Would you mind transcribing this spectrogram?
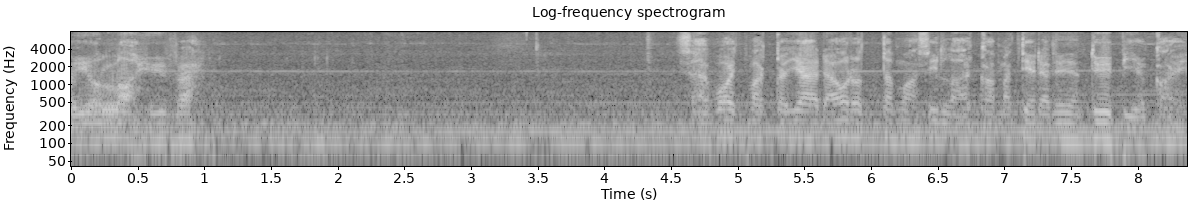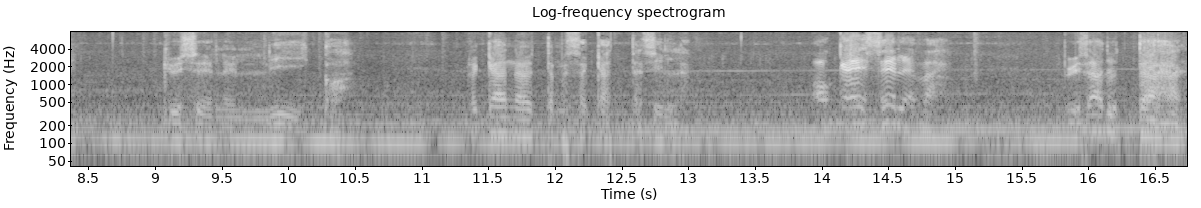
Voi olla hyvä. Sä voit vaikka jäädä odottamaan sillä aikaa, mä tiedän yhden tyypin, joka ei kysele liikaa. Mä käyn näyttämässä kättä sillä. Okei, selvä. Pysähdy tähän.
